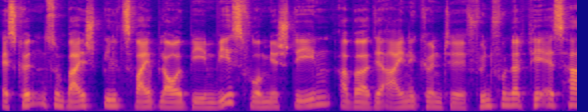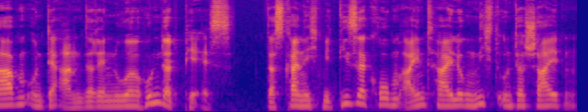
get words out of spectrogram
Es könnten zum Beispiel zwei blaue BMWs vor mir stehen, aber der eine könnte 500 PS haben und der andere nur 100 PS. Das kann ich mit dieser groben Einteilung nicht unterscheiden.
